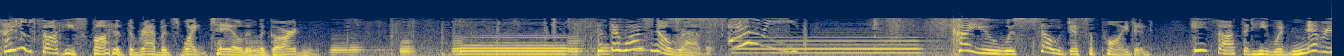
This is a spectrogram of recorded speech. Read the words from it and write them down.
Caillou thought he spotted the rabbit's white tail in the garden. But there was no rabbit. Ellie. Caillou was so disappointed. He thought that he would never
